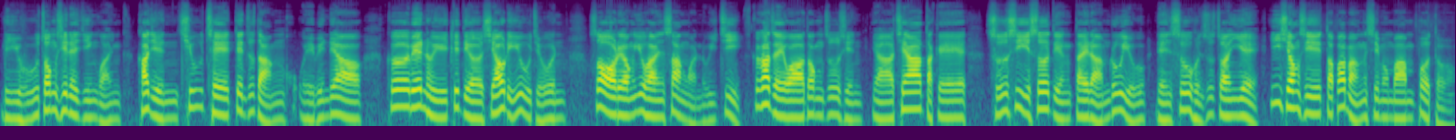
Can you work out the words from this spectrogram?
旅服中心的人员确认手册电子档画面了，可免费得到小礼物一份，数量有限，送完为止。更较侪活动资讯，也请大家持续锁定台南旅游脸书粉丝专业。以上是大北门新闻网报道。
